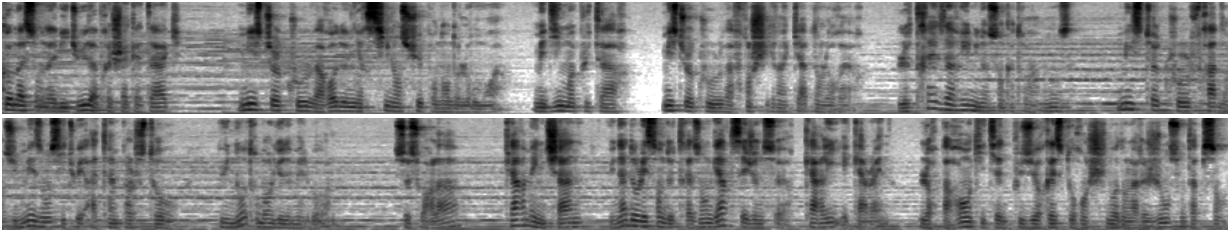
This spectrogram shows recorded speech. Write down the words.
Comme à son habitude après chaque attaque, Mr. Krull va redevenir silencieux pendant de longs mois. Mais dix mois plus tard, Mr. Krull va franchir un cap dans l'horreur. Le 13 avril 1991, Mr. Krull frappe dans une maison située à Templestowe, une autre banlieue de Melbourne. Ce soir-là, Carmen Chan, une adolescente de 13 ans, garde ses jeunes sœurs, Carly et Karen. Leurs parents, qui tiennent plusieurs restaurants chinois dans la région, sont absents,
